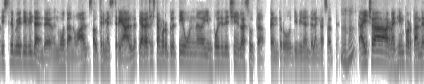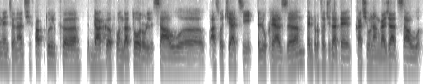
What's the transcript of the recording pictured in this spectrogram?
distribuie dividende în mod anual sau trimestrial, iar aceștia vor plăti un uh, impozit de 5% pentru dividendele încasate. Uh-huh. Aici ar mai fi important de menționat și faptul că dacă fondatorul sau uh, asociații lucrează pentru o societate ca și un angajat sau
